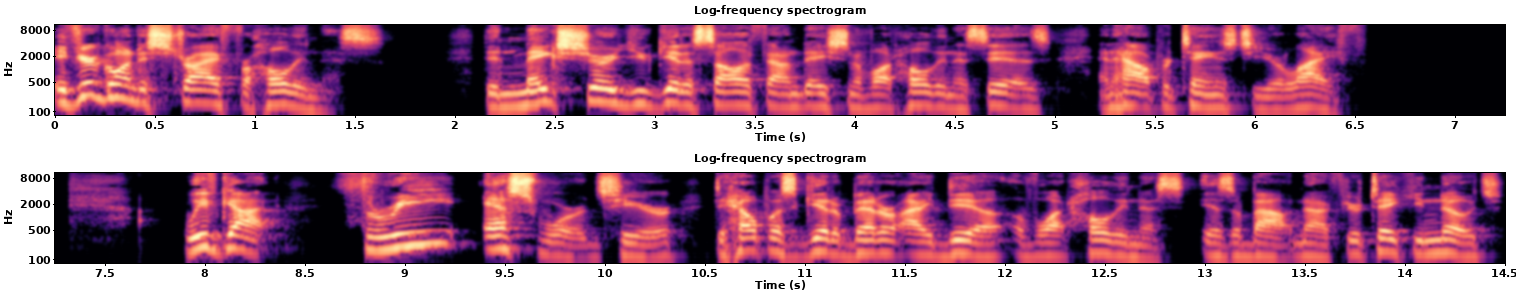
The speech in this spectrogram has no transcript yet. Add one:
If you're going to strive for holiness, then make sure you get a solid foundation of what holiness is and how it pertains to your life. We've got three S words here to help us get a better idea of what holiness is about. Now, if you're taking notes,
